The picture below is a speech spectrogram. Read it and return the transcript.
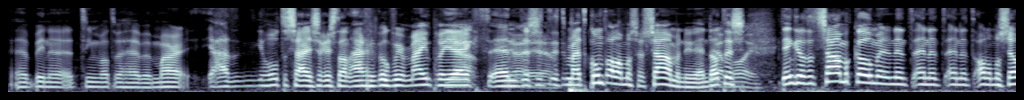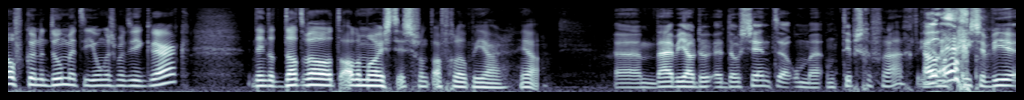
Eh, binnen het team wat we hebben. Maar ja, die Holtesizer is dan eigenlijk ook weer mijn project. en ja, dus ja. Het, het- maar het komt allemaal zo samen nu. En dat Ja, is... mooi. Ik denk dat het samenkomen en het, en, het, en het allemaal zelf kunnen doen met die jongens met wie ik werk. Ik denk dat dat wel het allermooiste is van het afgelopen jaar. Ja. Ehm, wij hebben jouw do- eh, docent eh, om, om tips gevraagd. Oh, echt? Kiezen. Wie,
